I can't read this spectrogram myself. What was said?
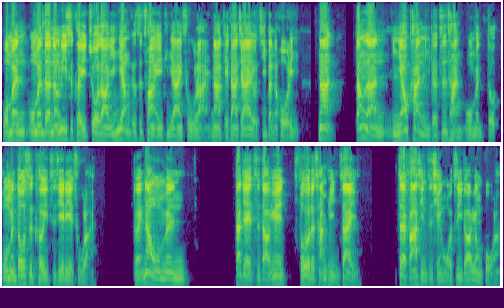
我们我们的能力是可以做到一样，就是创 API 出来，那给大家有基本的获利。那当然你要看你的资产，我们都我们都是可以直接列出来。对，那我们大家也知道，因为所有的产品在在发行之前，我自己都要用过了，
